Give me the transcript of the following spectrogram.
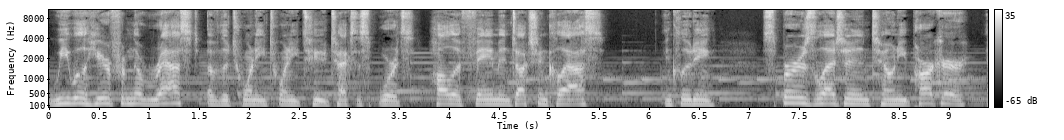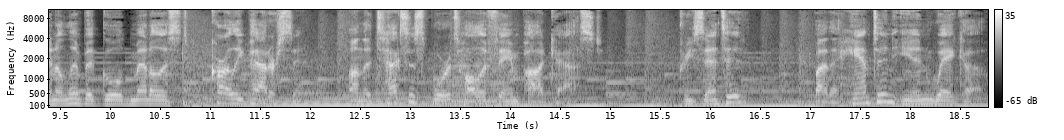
we will hear from the rest of the 2022 Texas Sports Hall of Fame induction class, including Spurs legend Tony Parker and Olympic gold medalist Carly Patterson on the Texas Sports Hall of Fame podcast. Presented by the Hampton Inn Waco.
